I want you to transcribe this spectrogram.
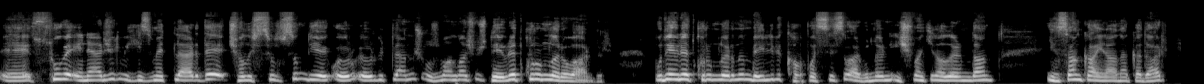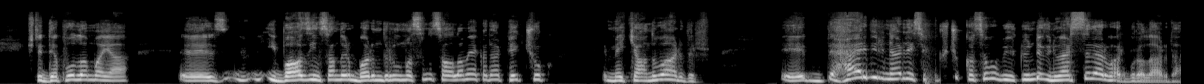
e, su ve enerji gibi hizmetlerde çalışılsın diye örgütlenmiş, uzmanlaşmış devlet kurumları vardır. Bu devlet kurumlarının belli bir kapasitesi var. Bunların iş makinalarından insan kaynağına kadar işte depolamaya, e, bazı insanların barındırılmasını sağlamaya kadar pek çok mekanı vardır. E, her biri neredeyse küçük kasaba büyüklüğünde üniversiteler var buralarda.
